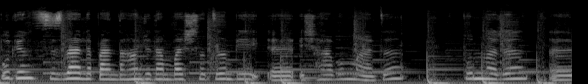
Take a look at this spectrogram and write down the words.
Bugün sizlerle ben daha önceden başladığım bir e, eşarbım vardı. Bunların e,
